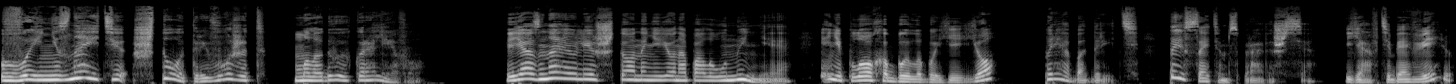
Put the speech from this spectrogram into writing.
«Вы не знаете, что тревожит молодую королеву?» «Я знаю лишь, что на нее напало уныние, и неплохо было бы ее приободрить. Ты с этим справишься. Я в тебя верю».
